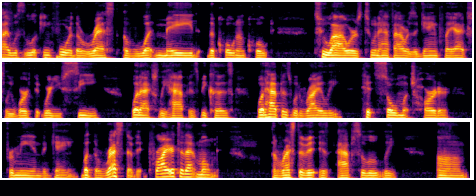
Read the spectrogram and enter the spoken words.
I was looking for the rest of what made the quote unquote two hours, two and a half hours of gameplay actually worth it, where you see what actually happens. Because what happens with Riley hit so much harder for me in the game. But the rest of it, prior to that moment, the rest of it is absolutely um,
